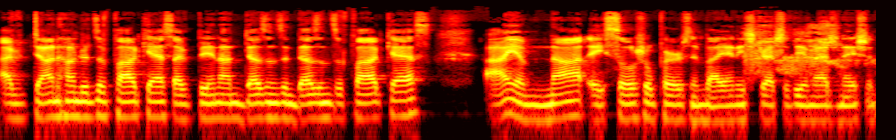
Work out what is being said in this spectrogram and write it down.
I've done hundreds of podcasts. I've been on dozens and dozens of podcasts. I am not a social person by any stretch of the imagination.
